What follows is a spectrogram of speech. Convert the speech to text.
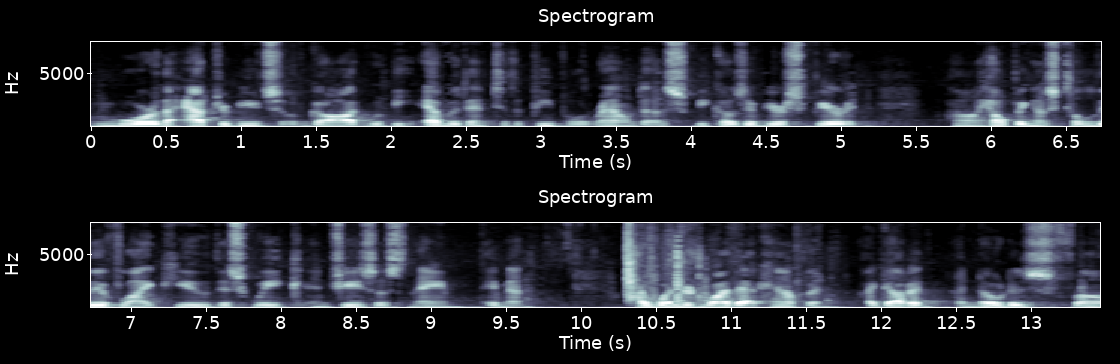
more of the attributes of God would be evident to the people around us because of your spirit, uh, helping us to live like you this week. In Jesus' name, amen. I wondered why that happened. I got a, a notice from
